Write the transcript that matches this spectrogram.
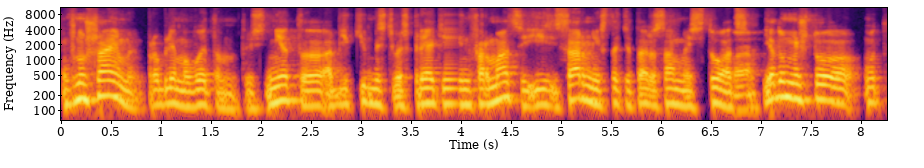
внушаемы. Проблема в этом. То есть нет э, объективности восприятия информации. И с армией, кстати, та же самая ситуация. Да. Я думаю, что вот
